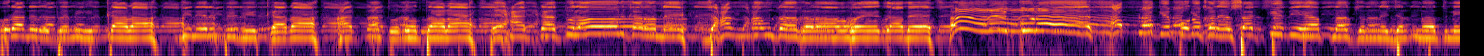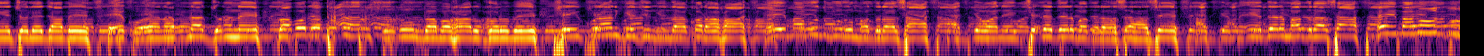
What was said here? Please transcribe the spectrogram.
কোরআনের প্রেমিক কারা, দিনের প্রেমিক কারা? হাতটা তুলো তারা এই হাতটা তোলার কারণে খারাপ হয়ে যাবে। আপনাকে পরকালে সাক্ষী দিয়ে আপনার জন্য জান্নাত নিয়ে চলে যাবে। এ কোরআন আপনার জন্য কবরে ধান স্বরূপ ব্যবহার করবে। সেই কোরআনকে জিন্দা করা হয়। এই মামুদপুর মাদ্রাসা, আজকে অনেক ছেলেদের মাদ্রাসা আছে, আজকে মেয়েদের মাদ্রাসা। এই মামুদপুর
